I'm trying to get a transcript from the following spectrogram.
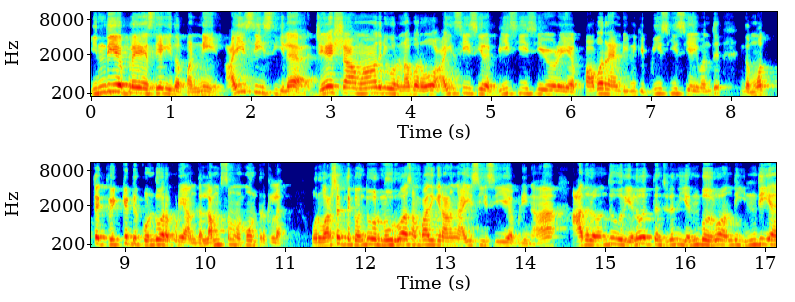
இந்திய பிளேயர்ஸே இதை பண்ணி ஐசிசியில ஜேஷா மாதிரி ஒரு நபரோ ஐசிசியில பிசிசிஐடைய பவர் அண்ட் இன்னைக்கு பிசிசிஐ வந்து இந்த மொத்த கிரிக்கெட்டுக்கு கொண்டு வரக்கூடிய அந்த லம்சம் அமௌண்ட் இருக்குல்ல ஒரு வருஷத்துக்கு வந்து ஒரு நூறு ரூபா சம்பாதிக்கிறானுங்க ஐசிசி அப்படின்னா அதுல வந்து ஒரு எழுபத்தஞ்சுல இருந்து எண்பது ரூபா வந்து இந்திய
